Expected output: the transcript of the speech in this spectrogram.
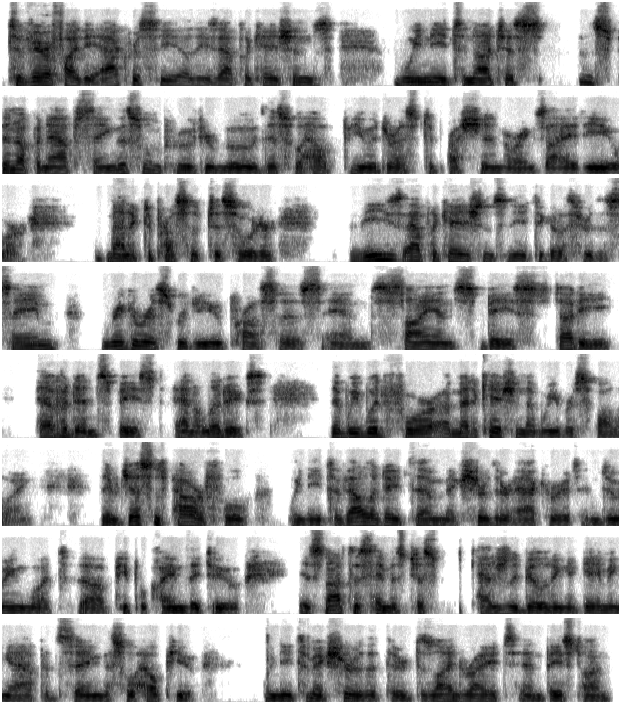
to verify the accuracy of these applications, we need to not just spin up an app saying this will improve your mood, this will help you address depression or anxiety or manic depressive disorder. These applications need to go through the same rigorous review process and science based study, evidence based analytics that we would for a medication that we were swallowing. They're just as powerful. We need to validate them, make sure they're accurate and doing what uh, people claim they do. It's not the same as just casually building a gaming app and saying this will help you. We need to make sure that they're designed right and based on,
